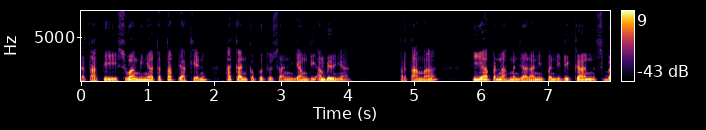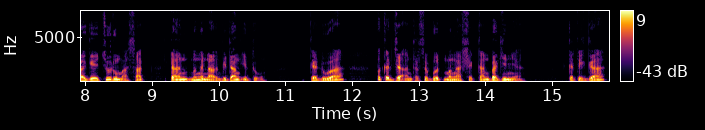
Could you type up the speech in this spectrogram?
Tetapi suaminya tetap yakin akan keputusan yang diambilnya. Pertama, ia pernah menjalani pendidikan sebagai juru masak dan mengenal bidang itu. Kedua, pekerjaan tersebut mengasyikkan baginya. Ketiga,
